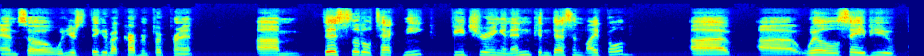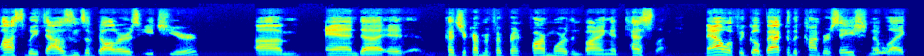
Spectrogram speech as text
And so, when you're thinking about carbon footprint, um, this little technique featuring an incandescent light bulb uh, uh, will save you possibly thousands of dollars each year. Um, and uh, it cuts your carbon footprint far more than buying a Tesla. Now, if we go back to the conversation of like,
